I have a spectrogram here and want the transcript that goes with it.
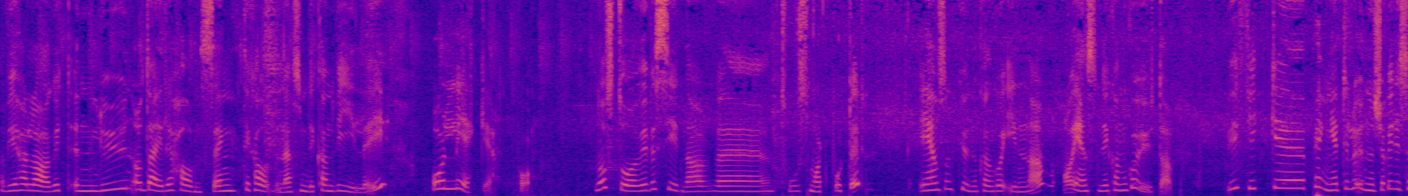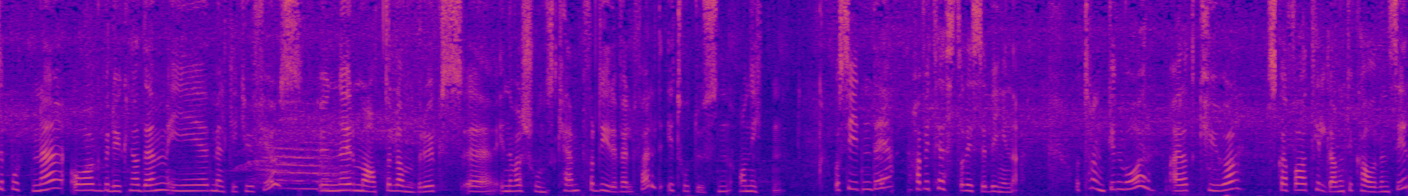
Og vi har laget en lun og deilig halmseng til kalvene som de kan hvile i og leke. Nå står vi ved siden av eh, to smartporter. En som kundene kan gå inn av, og en som de kan gå ut av. Vi fikk eh, penger til å undersøke disse portene og bruken av dem i melkekufjøs under Mat- og landbruks eh, innovasjonscamp for dyrevelferd i 2019. Og siden det har vi testa disse bingene. Og tanken vår er at kua skal få tilgang til kalven sin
